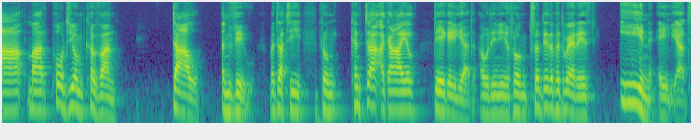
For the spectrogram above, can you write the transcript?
a mae'r podiwm cyfan dal yn fyw. Mae dati rhwng cynta ag ail, deg eiliad, a wedyn ni rhwng trydydd a pedwerydd, un eiliad.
